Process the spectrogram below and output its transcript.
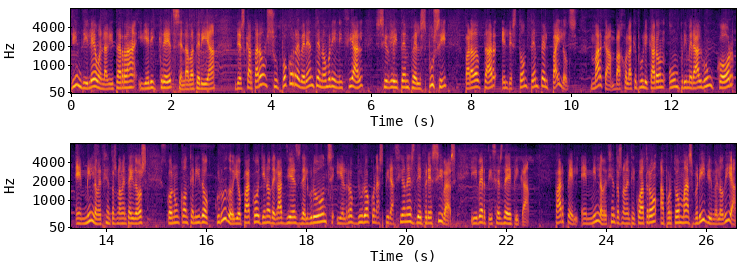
Dean DiLeo en la guitarra y Eric Kretz en la batería, descartaron su poco reverente nombre inicial, Shirley Temple's Pussy, para adoptar el de Stone Temple Pilots, marca bajo la que publicaron un primer álbum, Core, en 1992, con un contenido crudo y opaco lleno de gadgets del grunge y el rock duro con aspiraciones depresivas y vértices de épica. Purple en 1994 aportó más brillo y melodía,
